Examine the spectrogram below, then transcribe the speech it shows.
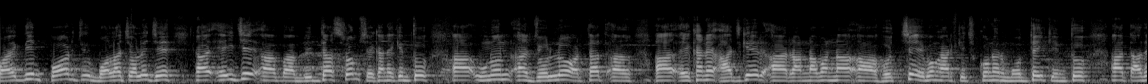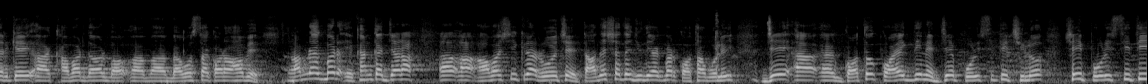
কয়েকদিন পর বলা চলে যে এই যে বৃদ্ধাশ্রম, সেখানে কিন্তু উনুন জ্বললো। অর্থাৎ এখানে এখানে আজকের রান্নাবান্না হচ্ছে এবং আর কিছুক্ষণের মধ্যেই কিন্তু তাদেরকে খাবার দেওয়ার ব্যবস্থা করা হবে। আমরা একবার এখানকার যারা আবাসিকরা রয়েছে, তাদের সাথে যদি একবার কথা বলি যে গত কয়েকদিনের যে পরিস্থিতি ছিল, সেই পরিস্থিতি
